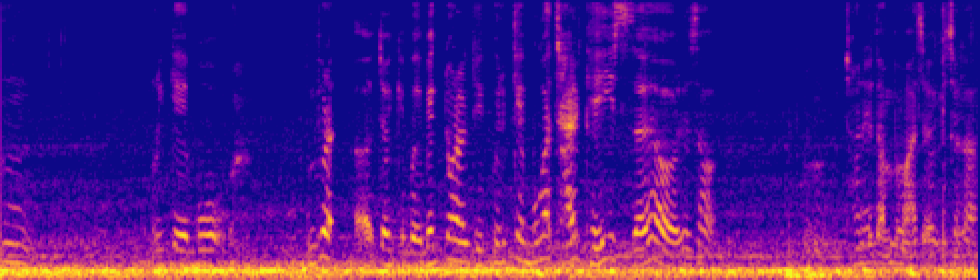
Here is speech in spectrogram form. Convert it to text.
음, 이렇게 뭐 인프라 어, 저기 뭐 맥도날드 있고 이렇게 뭐가 잘 돼 있어요. 그래서 음, 전에도 한번 와서 여기 제가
